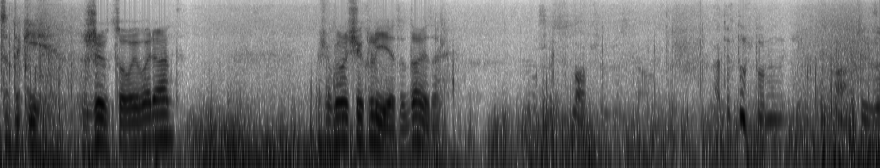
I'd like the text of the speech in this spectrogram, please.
Це такий живцовий варіант. Що, коротше, клює тут, да, Віталій? Ну, щось слабше вже стало. А ти в ту сторону не тільки. А, ти вже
